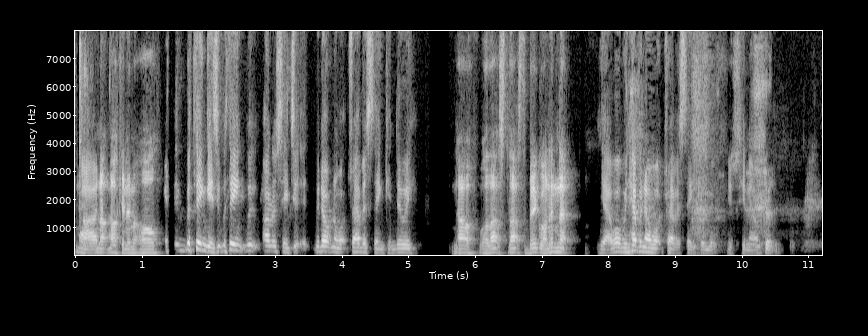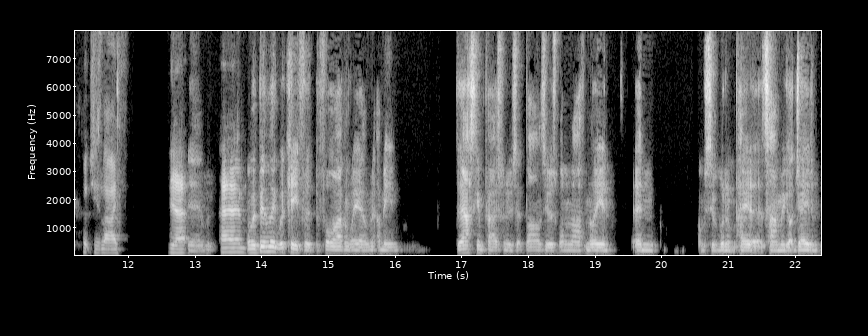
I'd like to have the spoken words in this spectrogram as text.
No, not, not knocking him at all. The thing is, we think we, honestly we don't know what Trevor's thinking, do we? No, well, that's that's the big one, isn't it? Yeah, well, we never know what Trevor's thinking. But just you know, such his life. Yeah. Yeah, Um, and we've been linked with Kiefer before, haven't we? I mean, the asking price when he was at Barnsley was one and a half million, and obviously we wouldn't pay it at the time we got Jayden.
